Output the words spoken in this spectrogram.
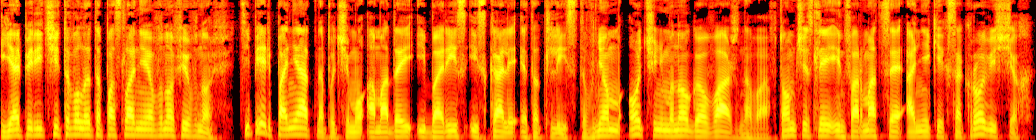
Я перечитывал это послание вновь и вновь. Теперь понятно, почему Амадей и Борис искали этот лист. В нем очень много важного, в том числе информация о неких сокровищах,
